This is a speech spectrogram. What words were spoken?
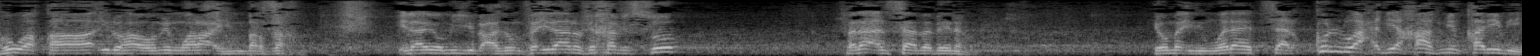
هو قائلها ومن ورائهم برزخ. إلى يوم يبعثون. فإذا نفخ في الصور فلا أنساب بينهم. يومئذ ولا يتساءل. كل واحد يخاف من قريبه.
